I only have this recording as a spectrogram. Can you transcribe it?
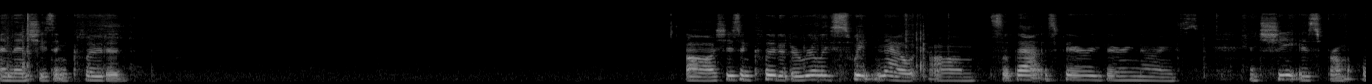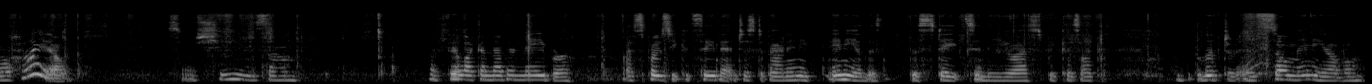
And then she's included uh, she's included a really sweet note. Um, so that is very, very nice. And she is from Ohio. So she's, um, I feel like another neighbor. I suppose you could say that just about any any of the, the states in the U.S. because I've lived in so many of them.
